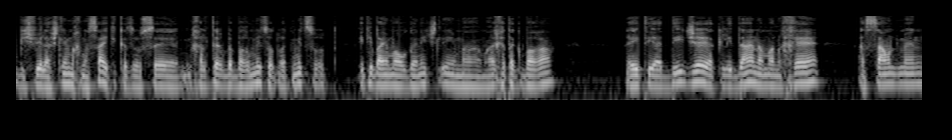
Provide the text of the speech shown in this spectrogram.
בשביל להשלים הכנסה, הייתי כזה עושה מחלטר בבר מצוות, בת מצוות. הייתי בא עם האורגנית שלי, עם המערכת הגברה. הייתי הדי-ג'יי, הקלידן, המנחה, הסאונדמן,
